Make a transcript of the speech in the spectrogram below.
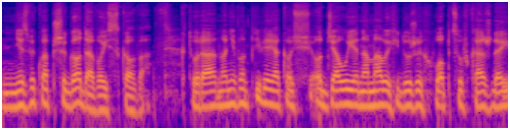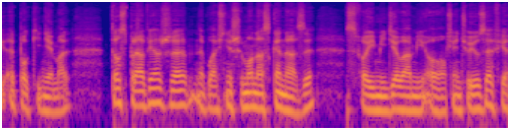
niezwykła przygoda wojskowa, która no niewątpliwie jakoś oddziałuje na małych i dużych chłopców każdej epoki niemal. To sprawia, że właśnie Szymona Skenazy swoimi dziełami o księciu Józefie,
